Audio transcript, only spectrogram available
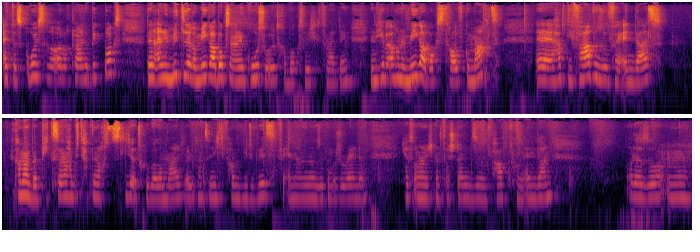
etwas größere, auch noch kleine Big Box. Dann eine mittlere Megabox und eine große Ultrabox, würde ich jetzt mal denken. Denn ich habe auch eine Megabox drauf gemacht. Äh, habe die Farbe so verändert. Kann man bei Pixar, habe ich hab da noch das Lieder drüber gemalt, weil du kannst ja nicht die Farbe, wie du willst, verändern, sondern so komische random. Ich habe es auch noch nicht ganz verstanden, so Farbton ändern. Oder so. Mm.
